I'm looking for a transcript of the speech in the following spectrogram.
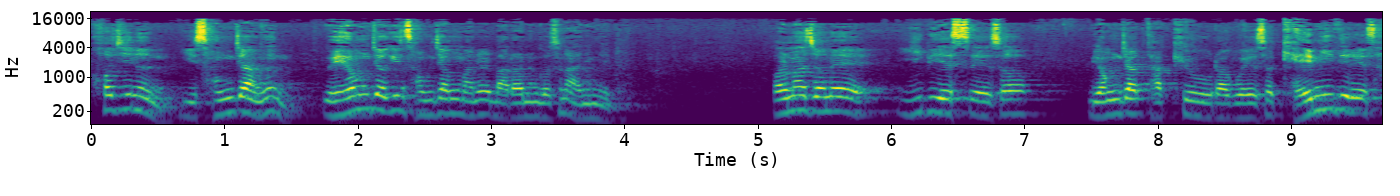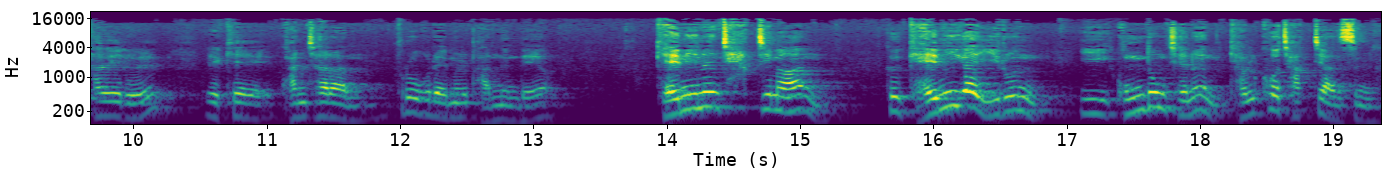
커지는 이 성장은 외형적인 성장만을 말하는 것은 아닙니다. 얼마 전에 EBS에서 명작 다큐라고 해서 개미들의 사회를 이렇게 관찰한 프로그램을 봤는데요. 개미는 작지만 그 개미가 이룬 이 공동체는 결코 작지 않습니다.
